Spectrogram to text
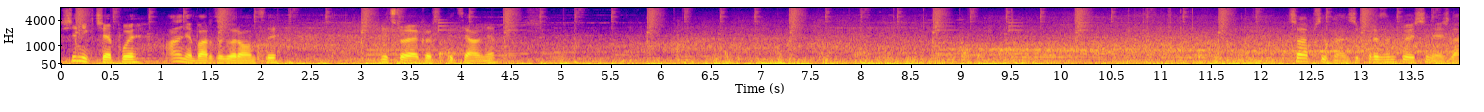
Silnik ciepły, ale nie bardzo gorący. Nie czuję jakoś specjalnie. Trzeba przyznać, że prezentuje się nieźle.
